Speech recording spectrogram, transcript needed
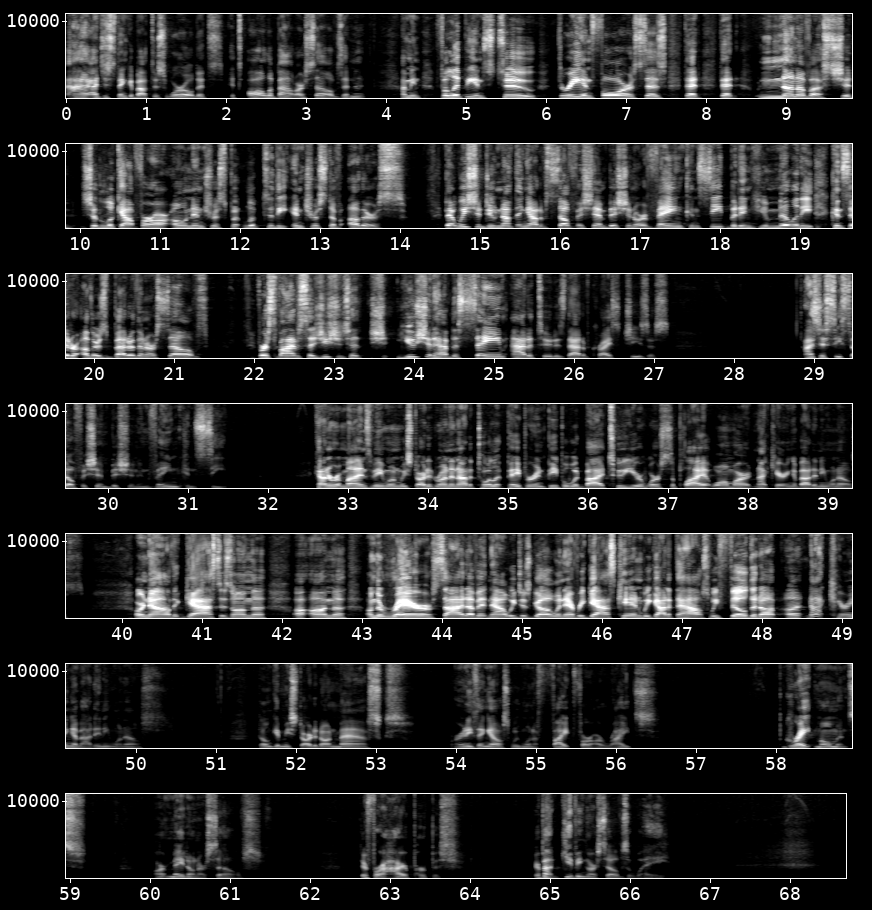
I, I just think about this world. It's, it's all about ourselves, isn't it? I mean, Philippians 2, 3 and 4 says that, that none of us should, should look out for our own interests, but look to the interest of others that we should do nothing out of selfish ambition or vain conceit, but in humility consider others better than ourselves. Verse 5 says, you should, you should have the same attitude as that of Christ Jesus. I just see selfish ambition and vain conceit. Kind of reminds me when we started running out of toilet paper and people would buy two year worth supply at Walmart, not caring about anyone else. Or now that gas is on the uh, on the on the rare side of it now we just go and every gas can we got at the house we filled it up uh, not caring about anyone else. Don't get me started on masks or anything else. We want to fight for our rights. Great moments aren't made on ourselves they're for a higher purpose they're about giving ourselves away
